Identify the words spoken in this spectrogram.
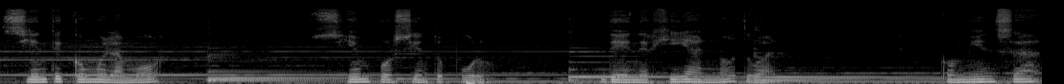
Siente como el amor 100% puro, de energía no dual, comienza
